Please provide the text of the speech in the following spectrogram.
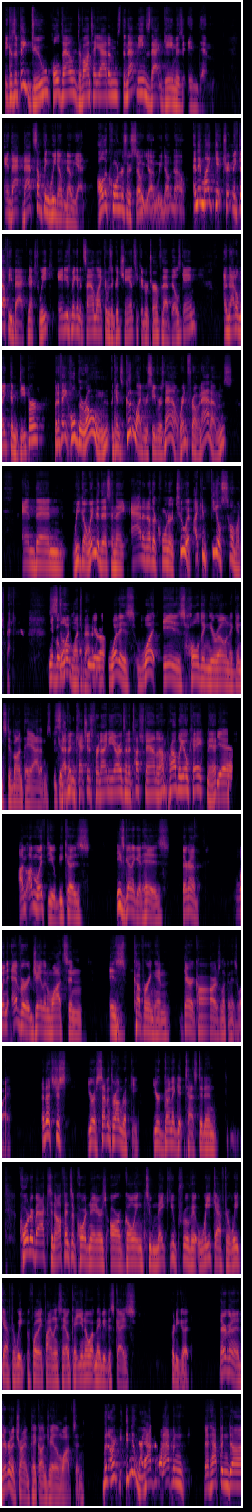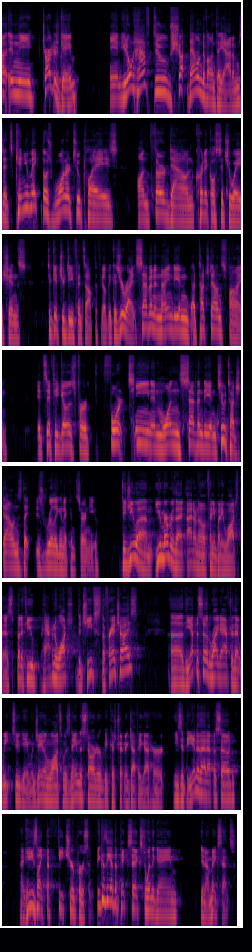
because if they do hold down Davante Adams, then that means that game is in them, and that that's something we don't know yet. All the corners are so young, we don't know. And they might get Trent McDuffie back next week. Andy was making it sound like there was a good chance he could return for that Bills game, and that'll make them deeper. But if they hold their own against good wide receivers now, Renfrow and Adams, and then we go into this and they add another corner to it, I can feel so much better. Yeah, but so what, much better. what is what is holding your own against Davante Adams? Because Seven catches for 90 yards and a touchdown, and I'm probably okay, Nick. Yeah, I'm I'm with you because he's gonna get his. They're gonna whenever Jaylen Watson is covering him, Derek Carr is looking his way, and that's just you're a seventh round rookie. You're gonna get tested, and quarterbacks and offensive coordinators are going to make you prove it week after week after week before they finally say, okay, you know what? Maybe this guy's pretty good. They're gonna they're gonna try and pick on Jaylen Watson. But aren't isn't it That happened. That happened. That happened uh, in the Chargers game. And you don't have to shut down Davante Adams. It's can you make those one or two plays on third down, critical situations to get your defense off the field? Because you're right, seven and ninety and a touchdown's fine. It's if he goes for fourteen and one seventy and two touchdowns that is really going to concern you. Did you um you remember that? I don't know if anybody watched this, but if you happen to watch the Chiefs, the franchise, uh, the episode right after that Week Two game when Jaylen Watson was named the starter because Trent McDuffie got hurt, he's at the end of that episode, and he's like the feature person because he had the pick six to win the game. You know, makes sense.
